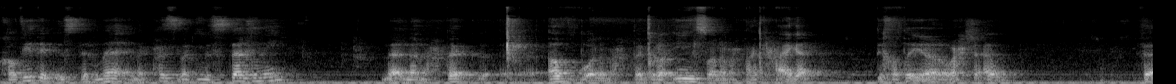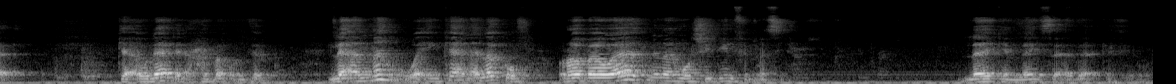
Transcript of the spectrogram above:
خطية الاستغناء إنك تحس إنك مستغني لا لا محتاج أب ولا محتاج رئيس ولا محتاج حاجة. دي خطية وحشة قوي ف كأولاد الاحباء أنذركم. لأنه وإن كان لكم ربوات من المرشدين في المسيح. لكن ليس اباء كثيرون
